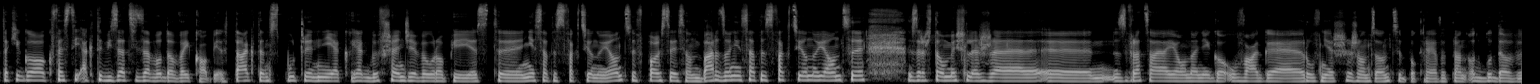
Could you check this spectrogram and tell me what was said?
takiego kwestii aktywizacji zawodowej kobiet. Tak? Ten współczynnik jakby wszędzie w Europie Europie jest y, niesatysfakcjonujący. W Polsce jest on bardzo niesatysfakcjonujący. Zresztą myślę, że y, zwracają na niego uwagę również rządzący, bo Krajowy Plan Odbudowy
